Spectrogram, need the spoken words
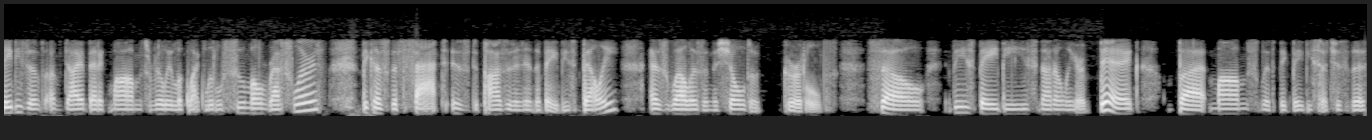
babies of, of diabetic moms really look like little sumo wrestlers because the fat is deposited in the baby's belly as well as in the shoulder girdles. So these babies not only are big, but moms with big babies such as this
